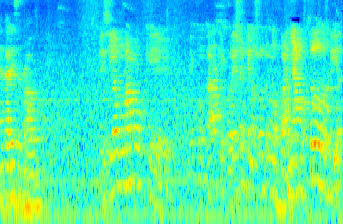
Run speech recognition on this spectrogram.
and that is the problem. Decía un mamo que me contaba que por eso es que nosotros nos bañamos todos los días.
